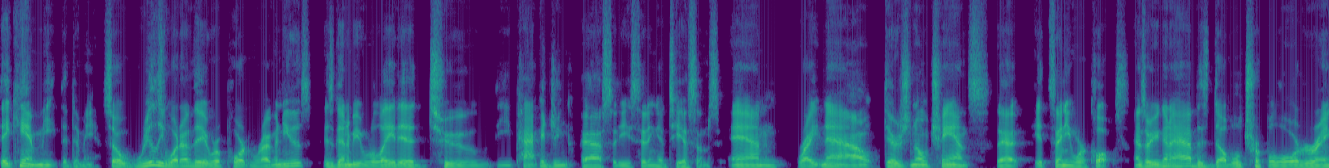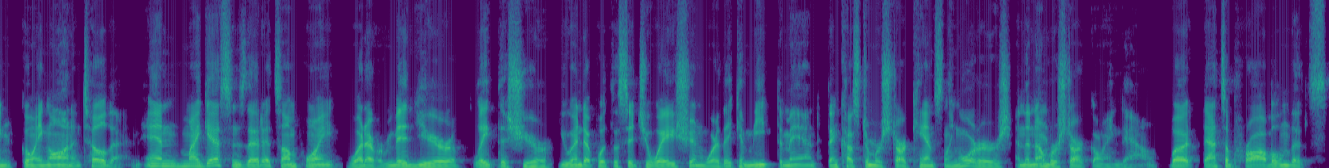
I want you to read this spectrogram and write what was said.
they can't meet the demand. So, really, whatever they report in revenues is going to be related to the packaging capacity sitting at TSMC. And right now, there's no chance that it's anywhere close. And so, you're going to have this double, triple ordering going on until then. And my guess is that at some point, whatever, mid year, late this year, you end up with a situation where they can meet demand, then customers start canceling orders and the numbers start going down. But that's a problem that's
